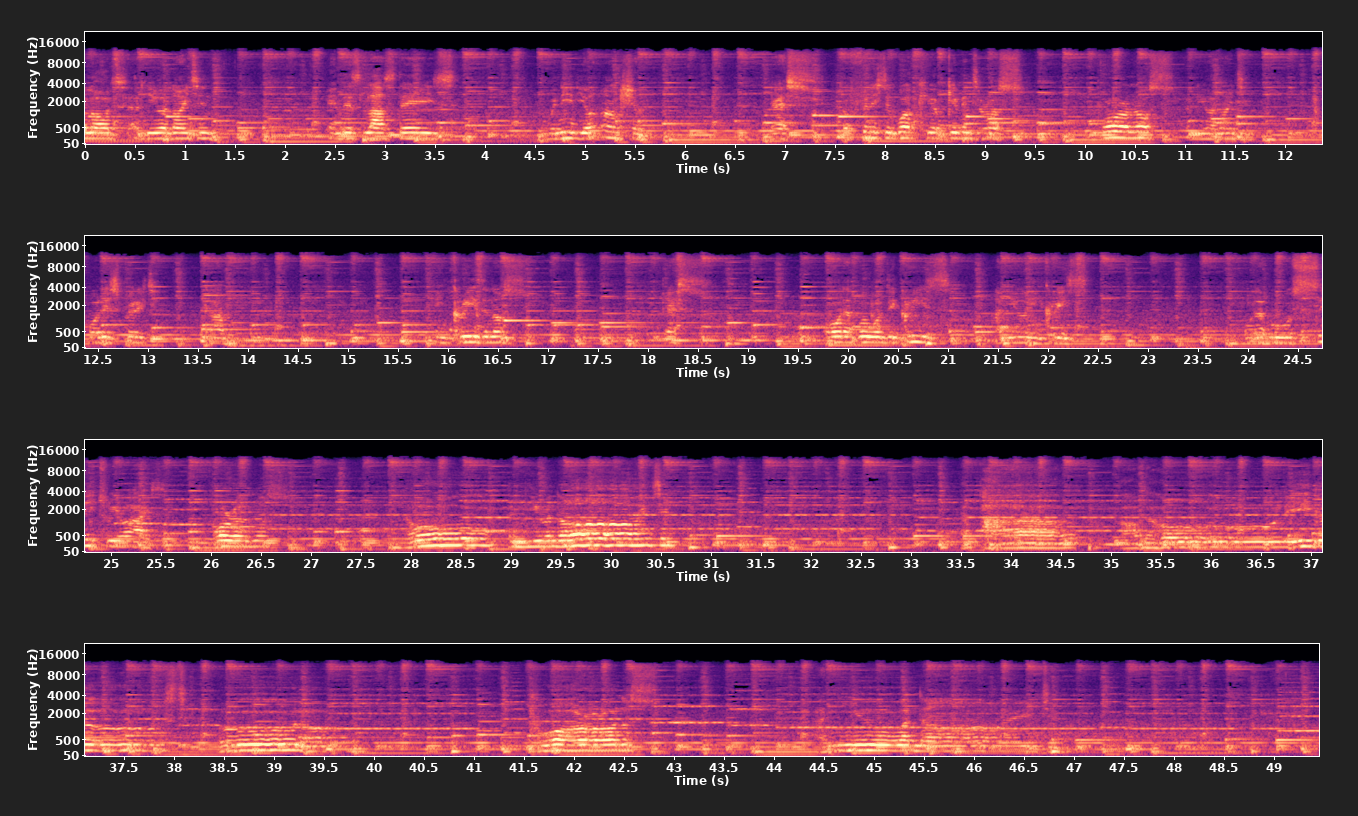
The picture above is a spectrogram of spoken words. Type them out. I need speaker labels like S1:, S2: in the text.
S1: Oh Lord, a new anointing in these last days. We need your unction. Yes, to finish the work you have given to us. Pour on us a new anointing. Holy Spirit, come. Increase in us. Yes. All that we will decrease and you increase. All that we will see through your eyes. Pour on us. A new anointing. The power of the Holy Ghost. Oh Lord. Pour on us a new anointing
